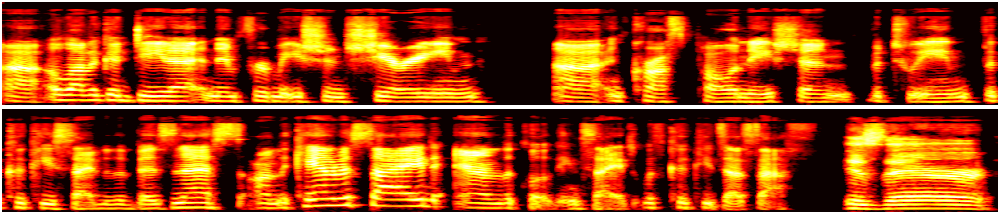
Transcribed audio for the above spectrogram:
uh, a lot of good data and information sharing uh, and cross pollination between the cookie side of the business on the cannabis side and the clothing side with cookies sf is there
